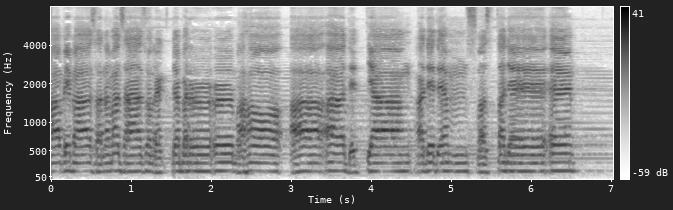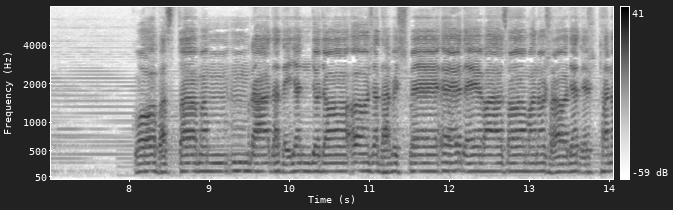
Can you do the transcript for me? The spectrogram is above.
आविवासनमसा सुव्यक्तिभिर्महो आदित्याम् अदितिम् स्वस्तजे कोपस्तमम् राधति यञ्जुजोषध विश्वे देवासो मनुषो जतिष्ठन।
